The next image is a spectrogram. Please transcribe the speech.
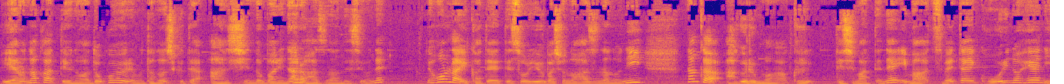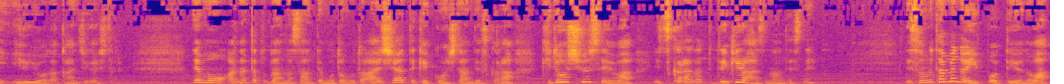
家の中っていうのはどこよりも楽しくて安心の場になるはずなんですよね。で本来家庭ってそういう場所のはずなのになんか歯車が狂ってしまってね今は冷たい氷の部屋にいるような感じがしてるでもあなたと旦那さんってもともと愛し合って結婚したんですから軌道修正はいつからだってできるはずなんですねでそのための一歩っていうのは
